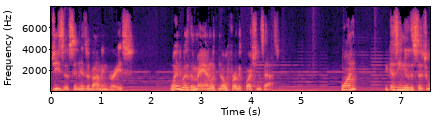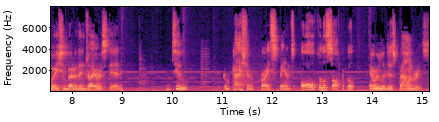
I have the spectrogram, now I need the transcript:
Jesus, in his abounding grace, went with the man with no further questions asked. One, because he knew the situation better than Jairus did. And two, the compassion of Christ spans all philosophical and religious boundaries.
